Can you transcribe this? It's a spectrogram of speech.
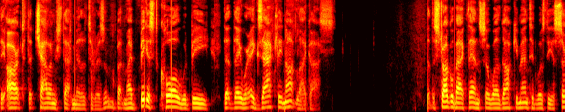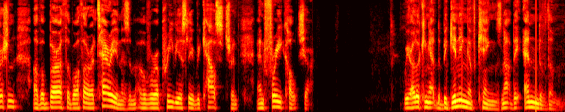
the art that challenged that militarism, but my biggest call would be that they were exactly not like us. The struggle back then, so well documented, was the assertion of a birth of authoritarianism over a previously recalcitrant and free culture. We are looking at the beginning of kings, not the end of them.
